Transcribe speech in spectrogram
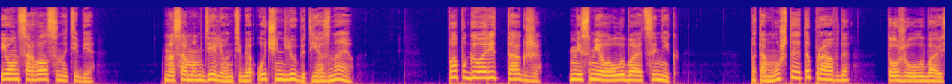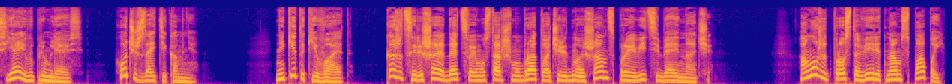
и он сорвался на тебе. На самом деле он тебя очень любит, я знаю». «Папа говорит так же», — несмело улыбается Ник. «Потому что это правда». Тоже улыбаюсь я и выпрямляюсь. «Хочешь зайти ко мне?» Никита кивает кажется, решая дать своему старшему брату очередной шанс проявить себя иначе. А может, просто верит нам с папой,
